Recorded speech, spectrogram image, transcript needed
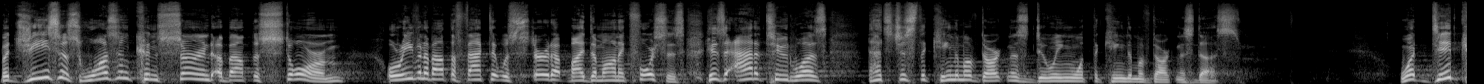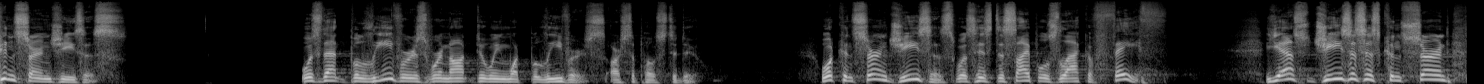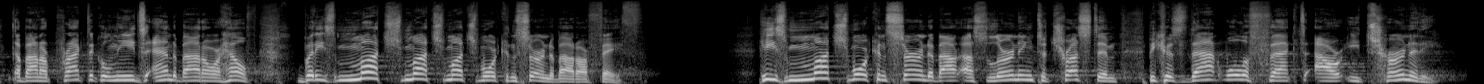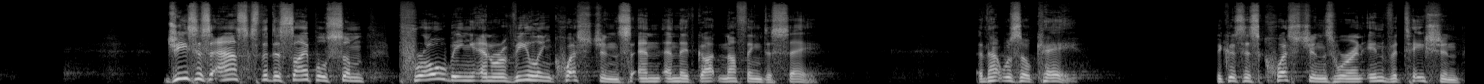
But Jesus wasn't concerned about the storm or even about the fact it was stirred up by demonic forces. His attitude was that's just the kingdom of darkness doing what the kingdom of darkness does. What did concern Jesus was that believers were not doing what believers are supposed to do. What concerned Jesus was his disciples' lack of faith. Yes, Jesus is concerned about our practical needs and about our health, but he's much, much, much more concerned about our faith. He's much more concerned about us learning to trust him because that will affect our eternity. Jesus asks the disciples some probing and revealing questions, and, and they've got nothing to say. And that was okay because his questions were an invitation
